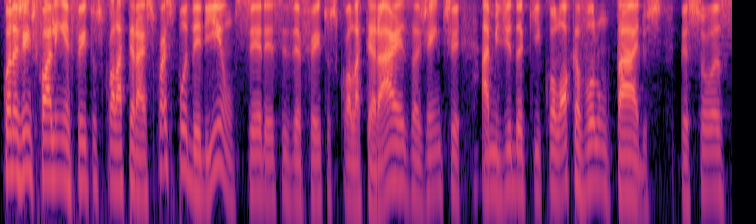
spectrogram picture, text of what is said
Quando a gente fala em efeitos colaterais, quais poderiam ser esses efeitos colaterais? A gente, à medida que coloca voluntários, pessoas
